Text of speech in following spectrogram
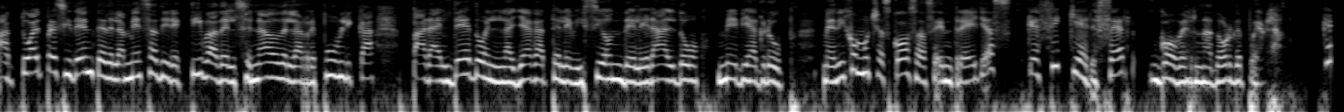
actual presidente de la mesa directiva del Senado de la República para el dedo en la llaga televisión del Heraldo Media Group. Me dijo muchas cosas, entre ellas que sí quiere ser gobernador de Puebla. ¿Qué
